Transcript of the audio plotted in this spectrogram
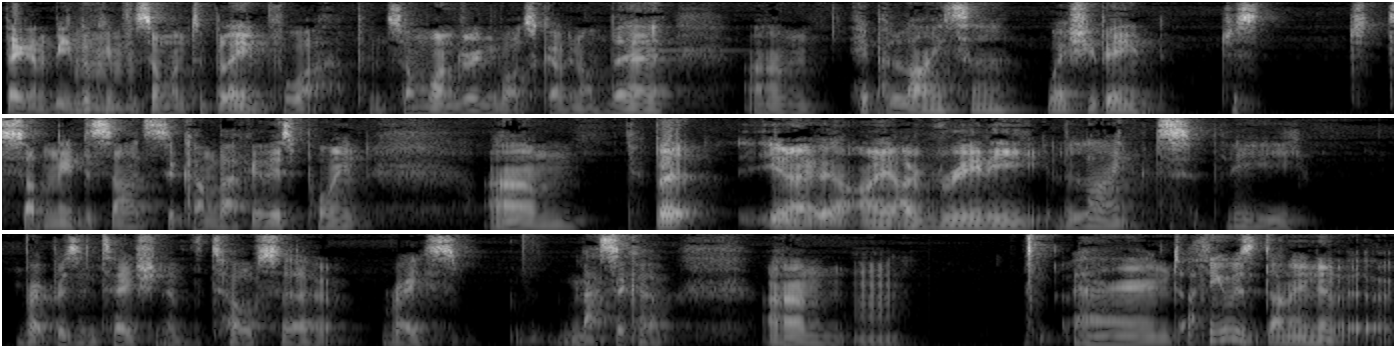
They're going to be looking Hmm. for someone to blame for what happened. So I'm wondering what's going on there. Um, Hippolyta, where's she been? Just, just suddenly decides to come back at this point. Um, but you know, I, I really liked the representation of the Tulsa race massacre. Um, And I think it was done in a,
